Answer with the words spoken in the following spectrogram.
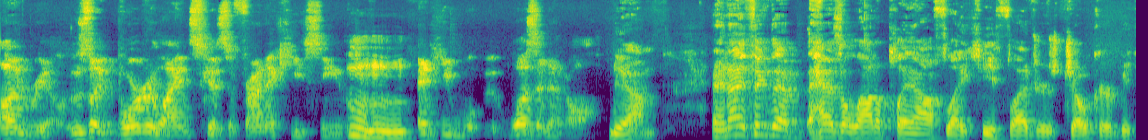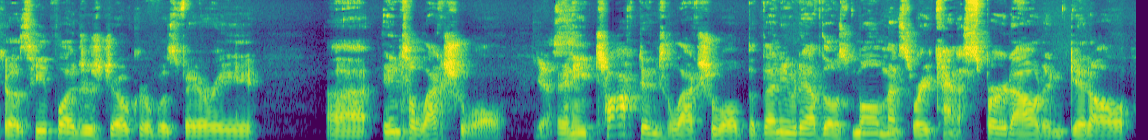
unreal. It was like borderline schizophrenic he seemed, hmm and he w- wasn't at all. Yeah. And I think that has a lot of play off like Heath Ledger's Joker because Heath Ledger's Joker was very uh, intellectual Yes, and he talked intellectual, but then he would have those moments where he kind of spurt out and get all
